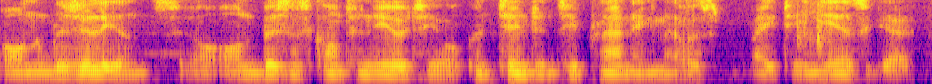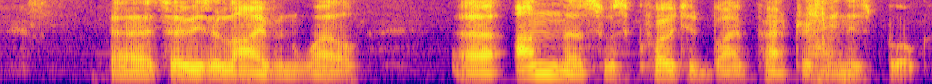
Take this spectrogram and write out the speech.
on resilience, on business continuity, or contingency planning. That was 18 years ago. Uh, so he's alive and well. Uh, unness was quoted by Patrick in his book.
